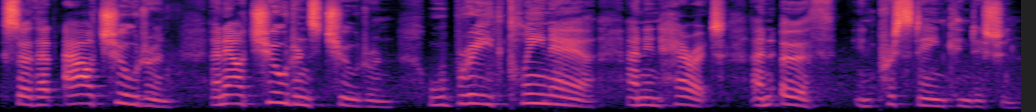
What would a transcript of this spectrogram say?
so that our children and our children's children will breathe clean air and inherit an earth in pristine condition.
